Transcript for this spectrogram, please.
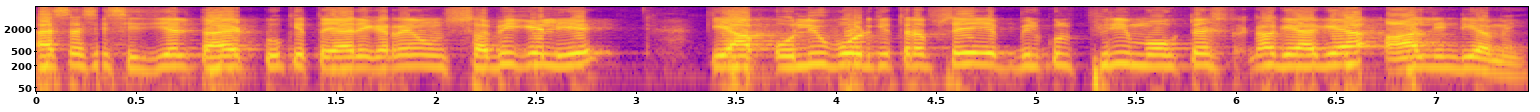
S S C CGL tier two की तैयारी कर रहे हैं, उन सभी के लिए कि आप ओलिव बोर्ड की तरफ़ से ये बिल्कुल फ्री मॉक टेस्ट रखा गया गया ऑल इंडिया में।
